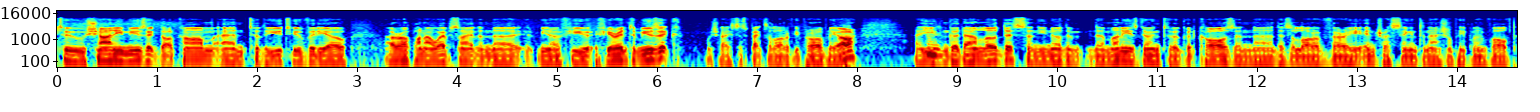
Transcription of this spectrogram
to shanimusic.com and to the YouTube video are up on our website. And uh, you know, if you if you're into music, which I suspect a lot of you probably are, uh, you can go download this, and you know the the money is going to a good cause, and uh, there's a lot of very interesting international people involved.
